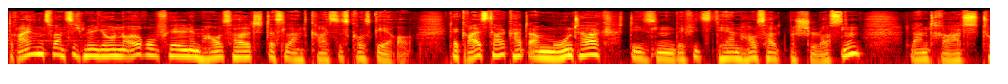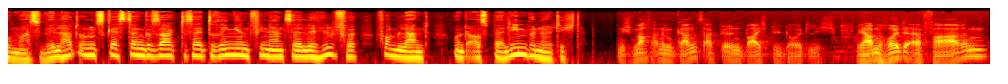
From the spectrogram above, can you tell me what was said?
23 Millionen Euro fehlen im Haushalt des Landkreises Groß-Gerau. Der Kreistag hat am Montag diesen defizitären Haushalt beschlossen. Landrat Thomas Will hat uns gestern gesagt, dass er dringend finanzielle Hilfe vom Land und aus Berlin benötigt. Ich mache es einem ganz aktuellen Beispiel deutlich. Wir haben heute erfahren,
